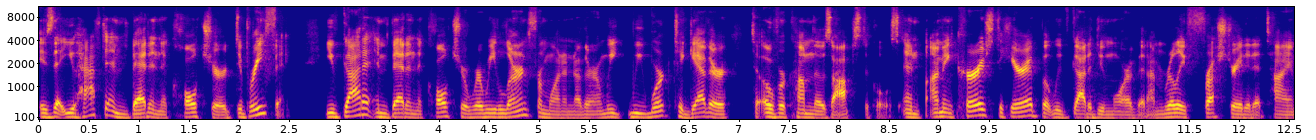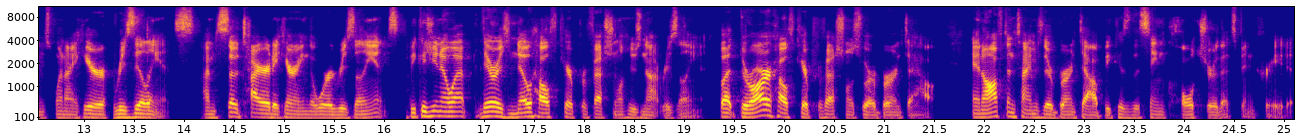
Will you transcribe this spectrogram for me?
is that you have to embed in the culture debriefing you've got to embed in the culture where we learn from one another and we we work together to overcome those obstacles. And I'm encouraged to hear it, but we've got to do more of it. I'm really frustrated at times when I hear resilience. I'm so tired of hearing the word resilience because you know what? There is no healthcare professional who's not resilient, but there are healthcare professionals who are burnt out. And oftentimes they're burnt out because of the same culture that's been created.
